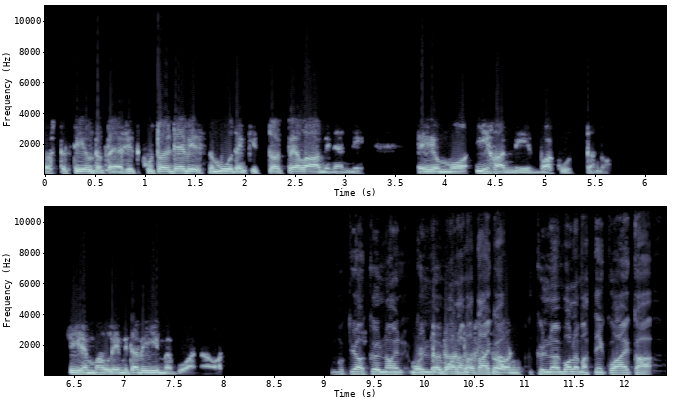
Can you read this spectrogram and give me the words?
tuosta tiltata. Ja sitten kun toi Devils, no muutenkin toi pelaaminen, niin ei ole mua ihan niin vakuuttanut siihen malliin, mitä viime vuonna on. Mutta joo, kyllä noin, kyllä noin molemmat, aika, on. kyllä noin molemmat niinku aika,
